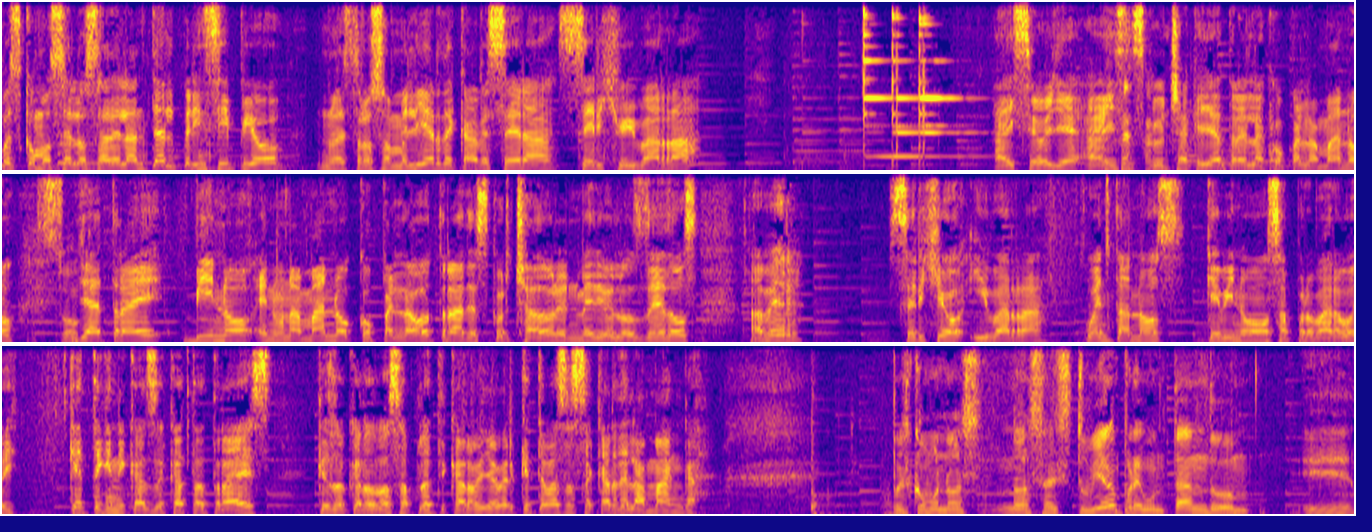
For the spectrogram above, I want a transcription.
Pues como se los adelanté al principio, nuestro sommelier de cabecera, Sergio Ibarra. Ahí se oye, ahí se escucha que ya trae la copa en la mano. Eso. Ya trae vino en una mano, copa en la otra, descorchador en medio de los dedos. A ver, Sergio Ibarra, cuéntanos qué vino vamos a probar hoy, qué técnicas de cata traes, qué es lo que nos vas a platicar hoy. A ver, ¿qué te vas a sacar de la manga? Pues como nos, nos estuvieron preguntando eh,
